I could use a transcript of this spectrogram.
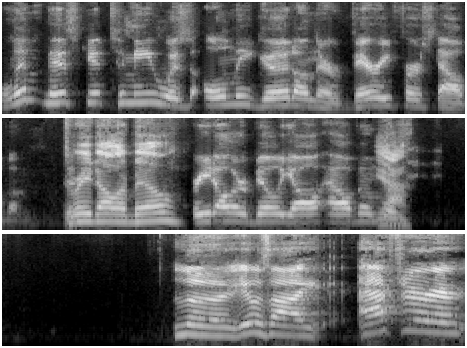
Limp Bizkit to me was only good on their very first album. Three dollar bill. Three Dollar Bill Y'all album Yeah. was Look, it was like after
